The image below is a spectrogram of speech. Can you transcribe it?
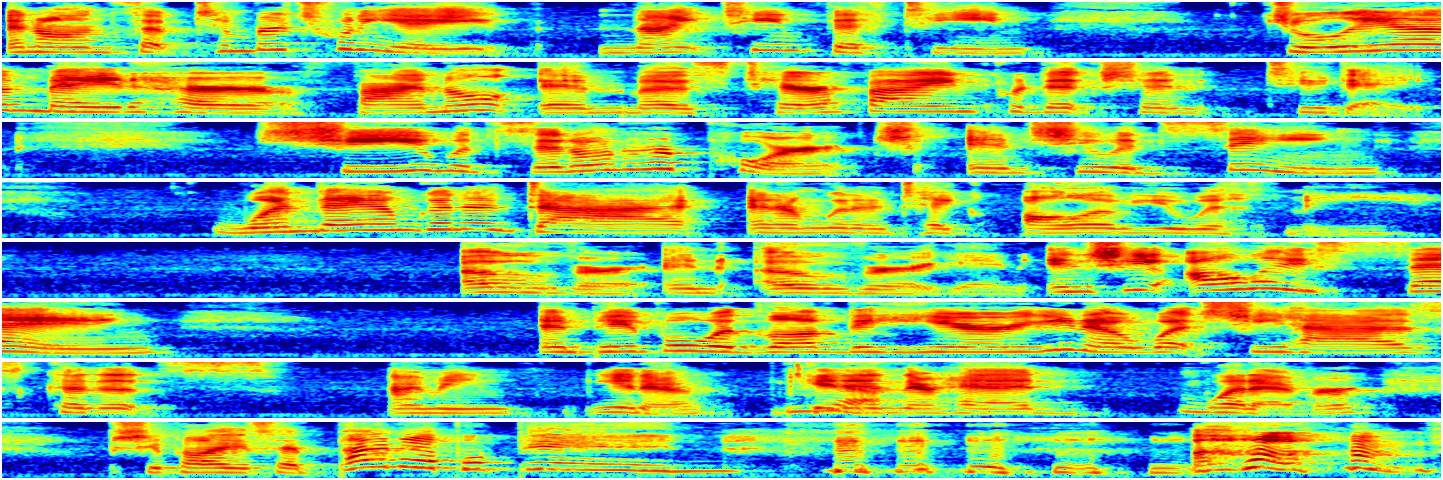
And on September 28th, 1915, Julia made her final and most terrifying prediction to date. She would sit on her porch and she would sing, One day I'm going to die and I'm going to take all of you with me. Over and over again. And she always sang, and people would love to hear, you know, what she has because it's, I mean, you know, get Yeah. in their head, whatever. She probably said pineapple pin. um,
